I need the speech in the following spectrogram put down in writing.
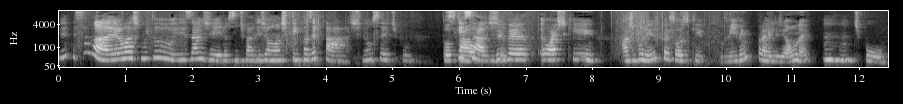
Sei lá, eu acho muito exagero, assim, tipo, a religião eu acho que tem que fazer parte. Não sei, tipo. Total. O que você acha? Viver, eu acho que. Acho bonito pessoas que vivem pra religião, né? Uhum. Tipo,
